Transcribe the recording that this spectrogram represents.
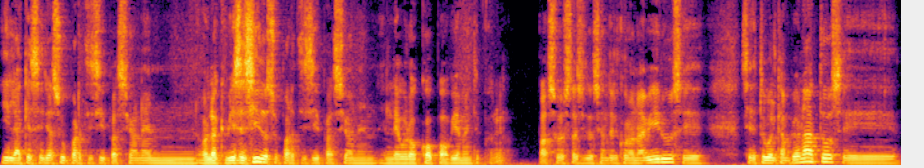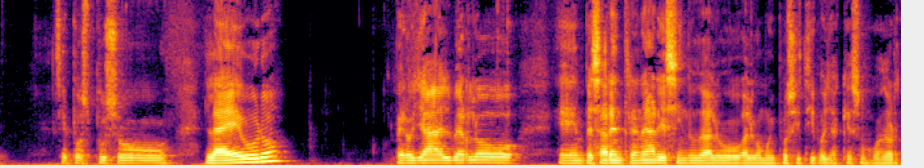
y la que sería su participación en, o la que hubiese sido su participación en, la Eurocopa. Obviamente, pues, pasó esta situación del coronavirus, se detuvo el campeonato, se, se pospuso la Euro pero ya al verlo eh, empezar a entrenar es sin duda algo, algo muy positivo, ya que es un jugador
